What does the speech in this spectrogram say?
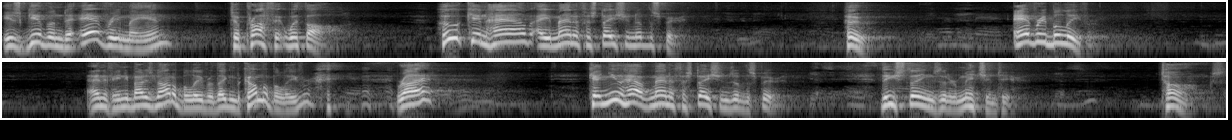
is given to every man to profit withal. Who can have a manifestation of the Spirit? Who? Every believer. And if anybody's not a believer, they can become a believer. right? Can you have manifestations of the Spirit? Yes. These things that are mentioned here yes. tongues,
